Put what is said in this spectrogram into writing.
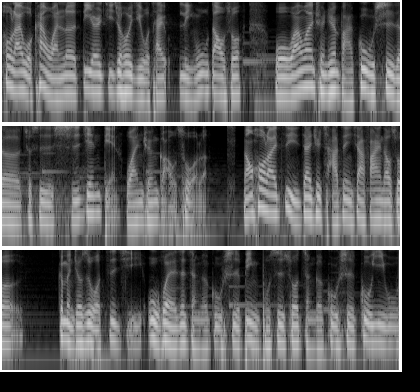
后来我看完了第二季最后一集，我才领悟到说，我完完全全把故事的就是时间点完全搞错了。然后后来自己再去查证一下，发现到说。根本就是我自己误会了这整个故事，并不是说整个故事故意误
